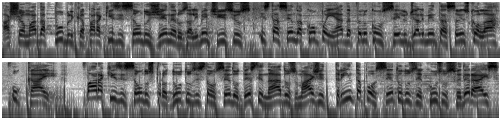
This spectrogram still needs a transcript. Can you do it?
A chamada pública para aquisição dos gêneros alimentícios está sendo acompanhada pelo Conselho de Alimentação Escolar, o CAI. Para aquisição dos produtos estão sendo destinados mais de 30% dos recursos federais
